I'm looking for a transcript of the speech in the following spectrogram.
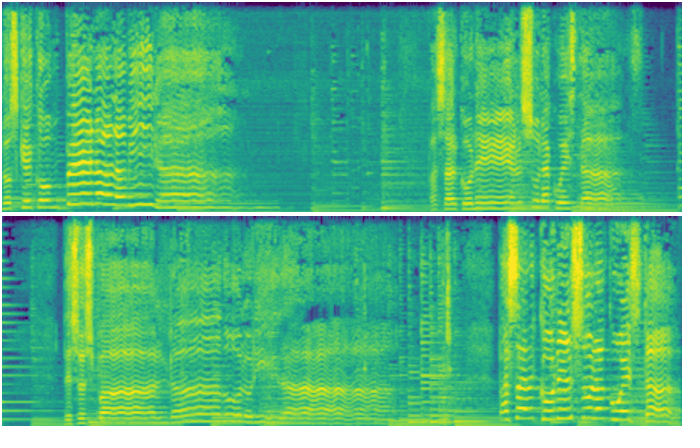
los que con pena la miran. Pasar con él sola cuestas de su espalda dolorida. Pasar con él sola cuesta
